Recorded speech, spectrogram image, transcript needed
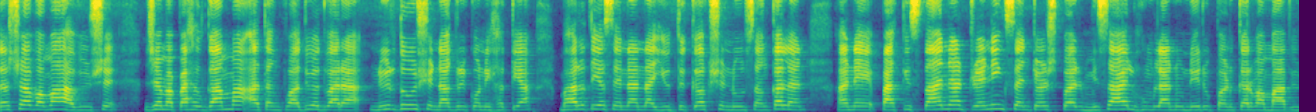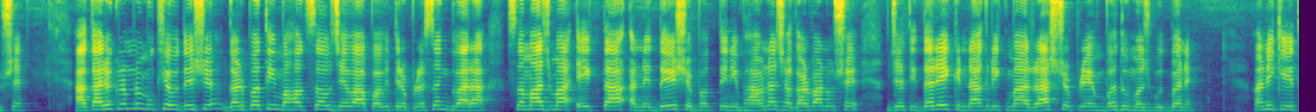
દર્શાવવામાં આવ્યું છે. જેમાં પહેલગામમાં આતંકવાદીઓ દ્વારા નિર્દોષ નાગરિકોની હત્યા, ભારતીય સેનાના યુદ્ધ કક્ષનું સંકલન અને પાકિસ્તાનના ટ્રેનિંગ સેન્ટર્સ પર મિસાઇલ હુમલાનું નિરૂપણ કરવામાં આવ્યું છે. આ કાર્યક્રમનો મુખ્ય ઉદ્દેશ્ય ગણપતિ મહોત્સવ જેવા પવિત્ર પ્રસંગ દ્વારા સમાજમાં એકતા અને દેશભક્તિની ભાવના જગાડવાનો છે, જેથી દરેક નાગરિકમાં રાષ્ટ્રપ્રેમ વધુ મજબૂત બને. અનિકેત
